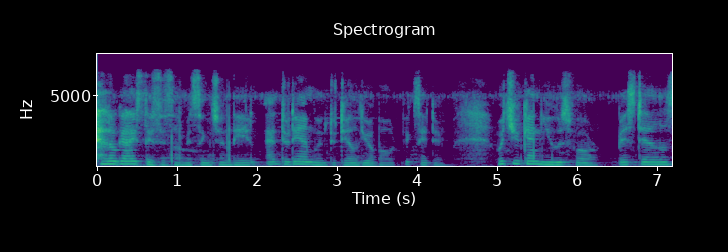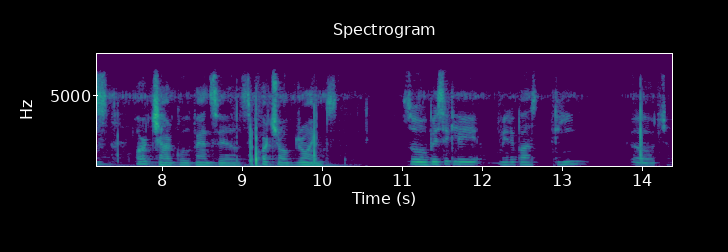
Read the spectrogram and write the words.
Hello guys, this is Amit Singh Chandel and today I'm going to tell you about fixative which you can use for pastels or charcoal pencils or chalk drawings. So basically मेरे पास तीन चारकोल हैं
